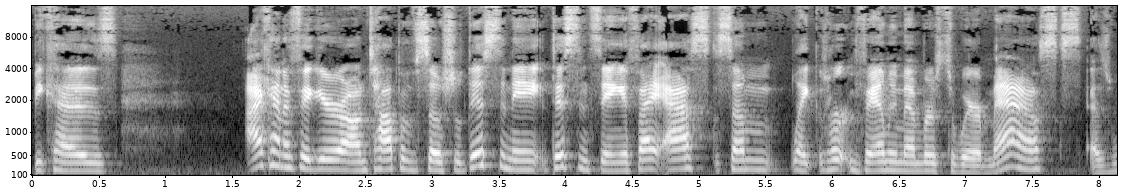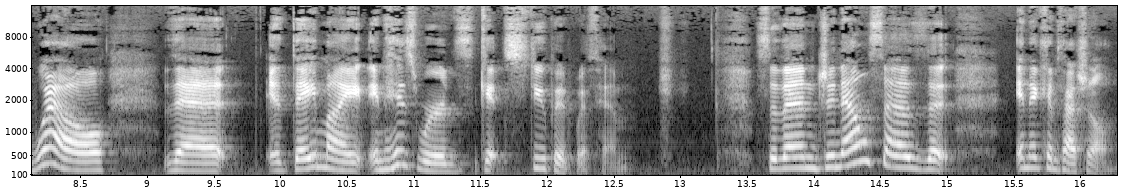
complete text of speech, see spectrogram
because I kind of figure on top of social distancing, if I ask some like certain family members to wear masks as well, that it, they might, in his words, get stupid with him. So then Janelle says that in a confessional,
